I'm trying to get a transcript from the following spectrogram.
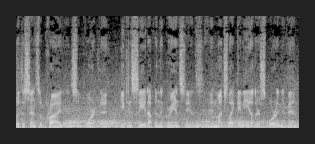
with a sense of pride and support that you can see it up in the grandstands. And much like any other sporting event,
